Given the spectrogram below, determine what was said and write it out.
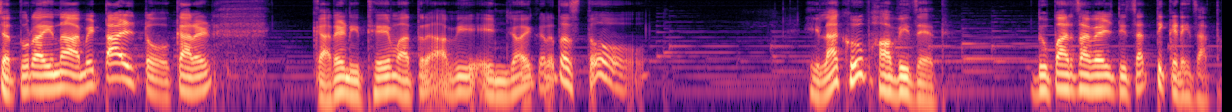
चतुराईनं आम्ही टाळतो कारण कारण इथे मात्र आम्ही एन्जॉय करत असतो. हिला खूप हॉबीज आहेत. दुपारचा वेळ तिचा तिकडे जातो.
